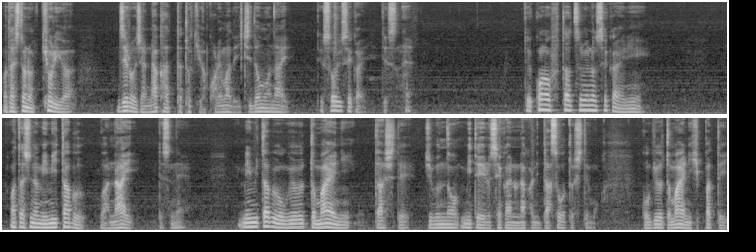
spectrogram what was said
私との距離がゼロじゃなかった時はこれまで一度もないっていうそういう世界ですね。でこの2つ目の世界に私の耳たぶはないですね耳たぶをぐーっと前に出して自分の見ている世界の中に出そうとしてもこうギュッと前に引っ張ってい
